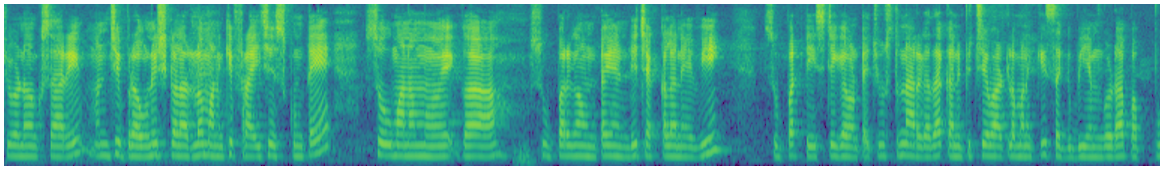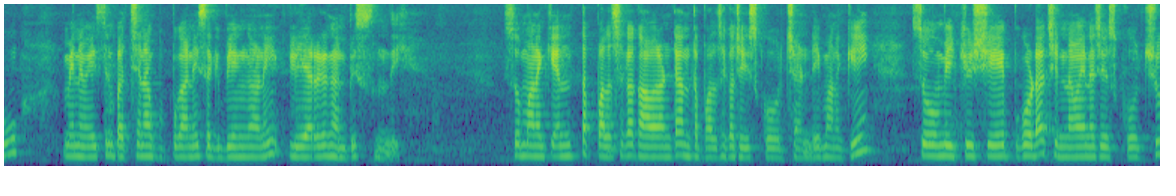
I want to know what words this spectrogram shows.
చూడండి ఒకసారి మంచి బ్రౌనిష్ కలర్లో మనకి ఫ్రై చేసుకుంటే సో మనము ఇక సూపర్గా ఉంటాయండి చెక్కలు అనేవి. సూపర్ టేస్టీగా ఉంటాయి. చూస్తున్నారు కదా కనిపించే వాటిలో మనకి సగ్గుబియ్యం కూడా పప్పు మేము వేసిన పచ్చెనగపప్పు కానీ సగ్గుబియ్యం కానీ క్లియర్గా కనిపిస్తుంది. సో మనకి ఎంత పలచగా కావాలంటే అంత పలచగా చేసుకోవచ్చండి మనకి. సో మీకు షేప్ కూడా చిన్నవైనా చేసుకోవచ్చు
